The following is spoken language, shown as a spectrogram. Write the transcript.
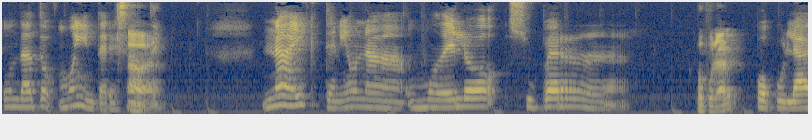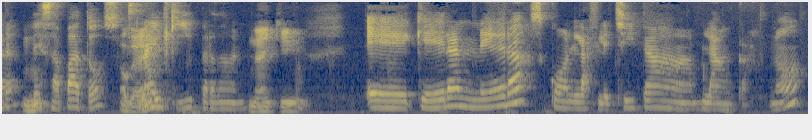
un dato muy interesante. Nike tenía una, un modelo súper ¿Popular? popular de zapatos. Nike, perdón, Nike. eh, que eran negras con la flechita blanca, ¿no?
